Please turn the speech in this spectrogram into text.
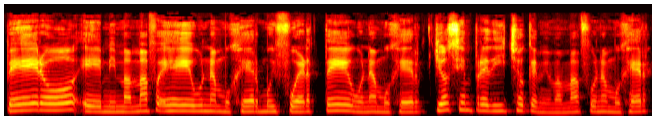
pero eh, mi mamá fue una mujer muy fuerte, una mujer, yo siempre he dicho que mi mamá fue una mujer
